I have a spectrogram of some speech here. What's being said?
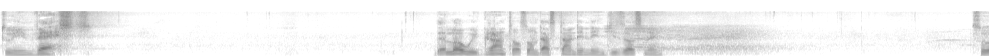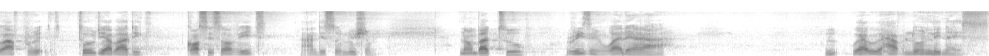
to invest. The Lord will grant us understanding in Jesus' name. So I've told you about the causes of it and the solution. Number two reason why there are where we have loneliness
